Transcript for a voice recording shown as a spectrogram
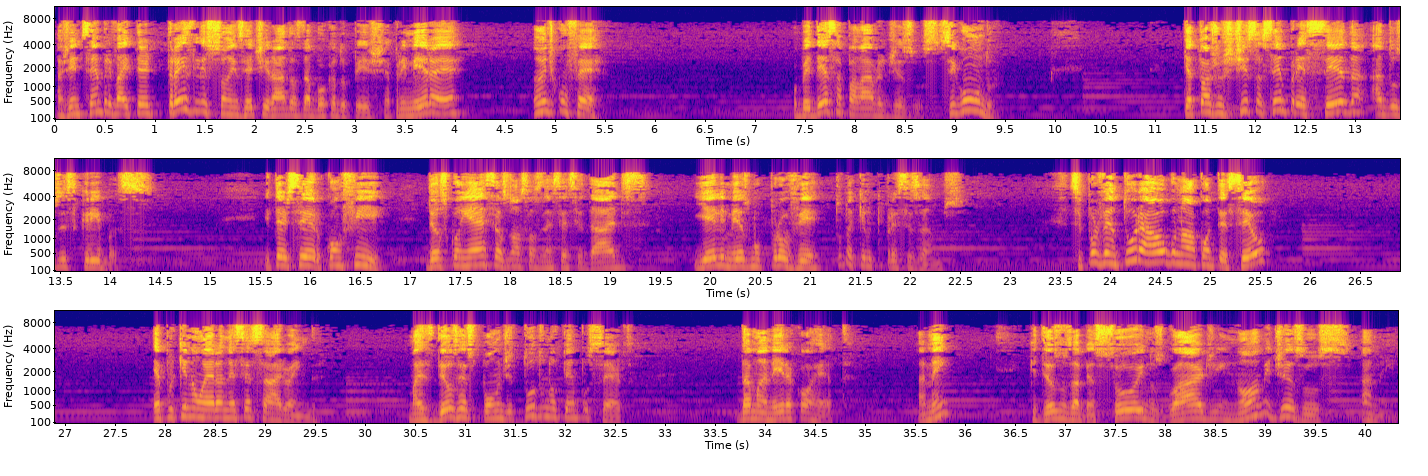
a gente sempre vai ter três lições retiradas da boca do peixe. A primeira é: ande com fé. Obedeça a palavra de Jesus. Segundo, que a tua justiça sempre exceda a dos escribas. E terceiro, confie. Deus conhece as nossas necessidades e Ele mesmo provê tudo aquilo que precisamos. Se porventura algo não aconteceu, é porque não era necessário ainda. Mas Deus responde tudo no tempo certo, da maneira correta. Amém? Que Deus nos abençoe, nos guarde, em nome de Jesus. Amém.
